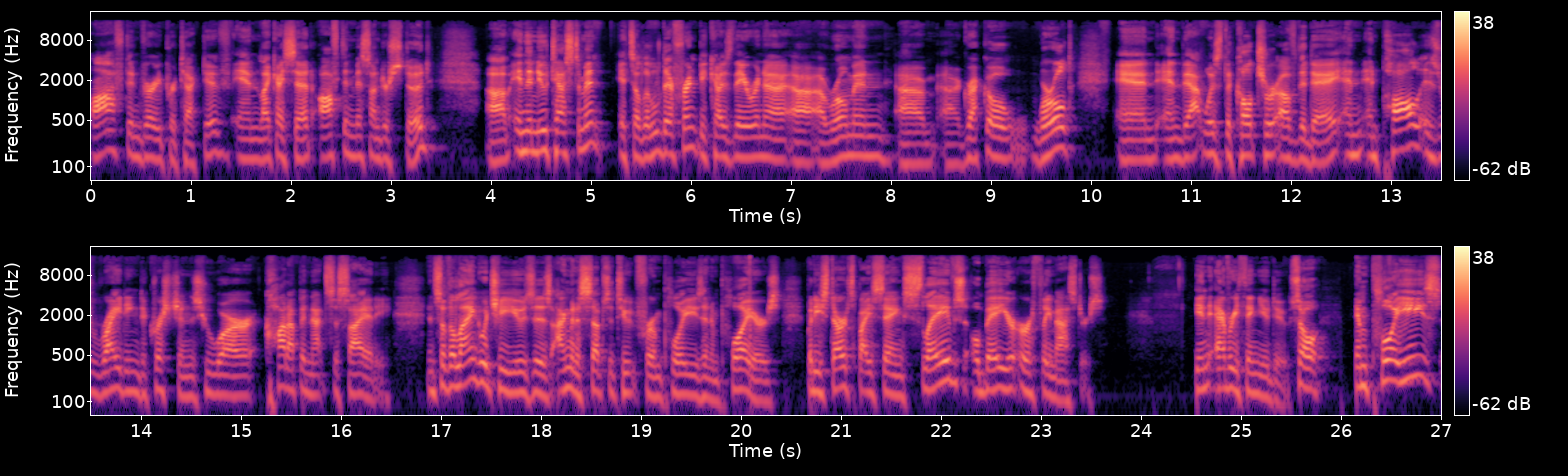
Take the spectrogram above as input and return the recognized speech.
often very protective, and like I said, often misunderstood. Um, in the New Testament, it's a little different because they were in a, a Roman um, Greco world, and, and that was the culture of the day. And, and Paul is writing to Christians who are caught up in that society. And so the language he uses, I'm going to substitute for employees and employers, but he starts by saying, Slaves, obey your earthly masters in everything you do. So, employees,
